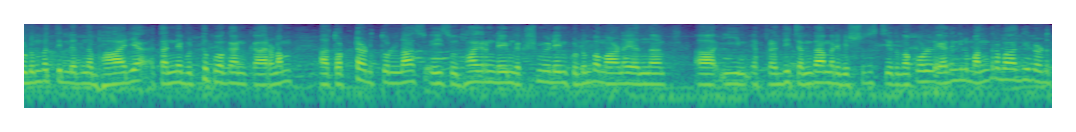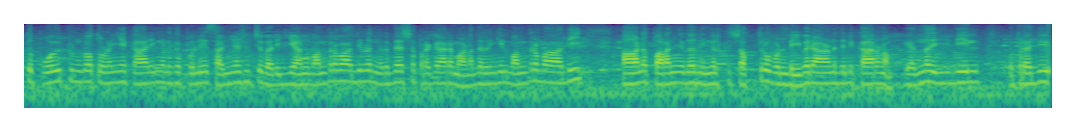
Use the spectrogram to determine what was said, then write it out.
കുടുംബത്തിൽ നിന്ന് ഭാര്യ തന്നെ വിട്ടുപോകാൻ കാരണം തൊട്ടടുത്തുള്ള ഈ സുധാകരന്റെയും ലക്ഷ്മിയുടെയും കുടുംബമാണ് എന്ന് ഈ പ്രതി ചന്താമര വിശ്വസിച്ചിരുന്നു. അപ്പോൾ ഏതെങ്കിലും മന്ത്രവാദിയുടെ അടുത്ത് പോയിട്ടുണ്ടോ തുടങ്ങിയ കാര്യങ്ങളൊക്കെ പോലീസ് അന്വേഷിച്ചു വരികയാണ്. മന്ത്രവാദിയുടെ നിർദ്ദേശപ്രകാരമാണ്. അതല്ലെങ്കിൽ മന്ത്രവാദി ആണ് പറഞ്ഞത് നിങ്ങൾക്ക് ശത്രുവുണ്ട് ഇവരാണ് ഇതിന് കാരണം എന്ന രീതിയിൽ പ്രതി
